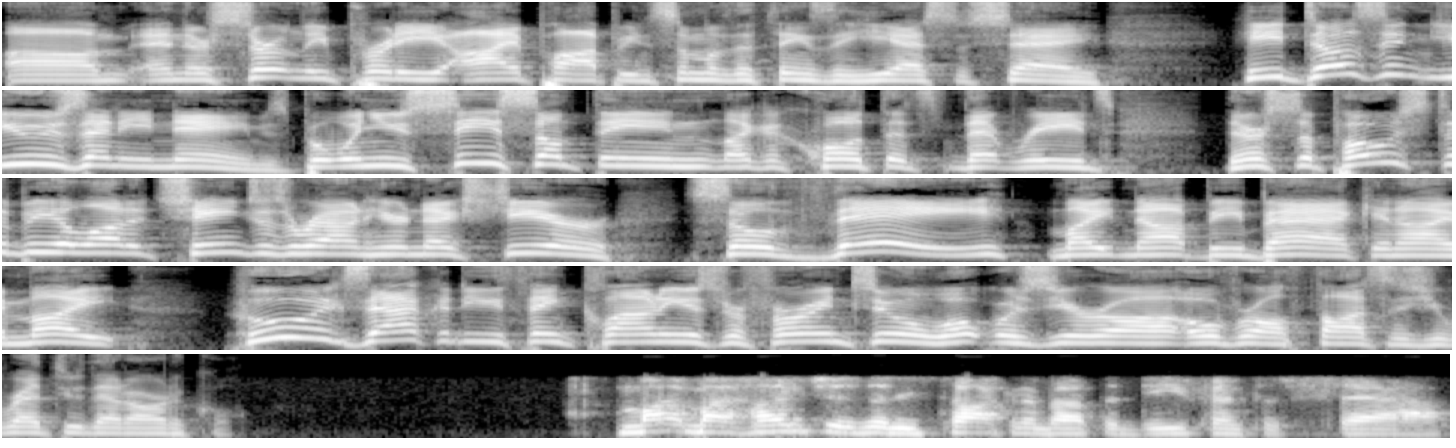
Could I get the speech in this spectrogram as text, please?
um, and they're certainly pretty eye popping, some of the things that he has to say. He doesn't use any names, but when you see something like a quote that's, that reads, there's supposed to be a lot of changes around here next year, so they might not be back, and I might. Who exactly do you think Clowney is referring to, and what was your uh, overall thoughts as you read through that article? My my hunch is that he's talking about the defensive staff.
